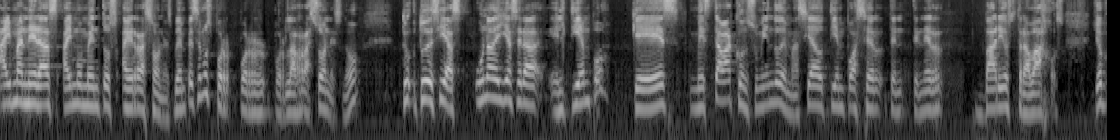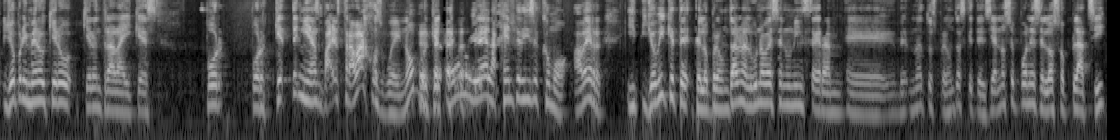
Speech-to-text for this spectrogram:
hay maneras, hay momentos, hay razones. Empecemos por, por, las razones, ¿no? Tú, tú, decías, una de ellas era el tiempo, que es, me estaba consumiendo demasiado tiempo hacer, tener varios trabajos. Yo, yo primero quiero, quiero entrar ahí, que es, por, ¿por qué tenías varios trabajos, güey? ¿No? Porque la mayoría de la gente dice como, a ver, y, yo vi que te, lo preguntaron alguna vez en un Instagram, eh, de una de tus preguntas que te decía, no se pones el oso Platzi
